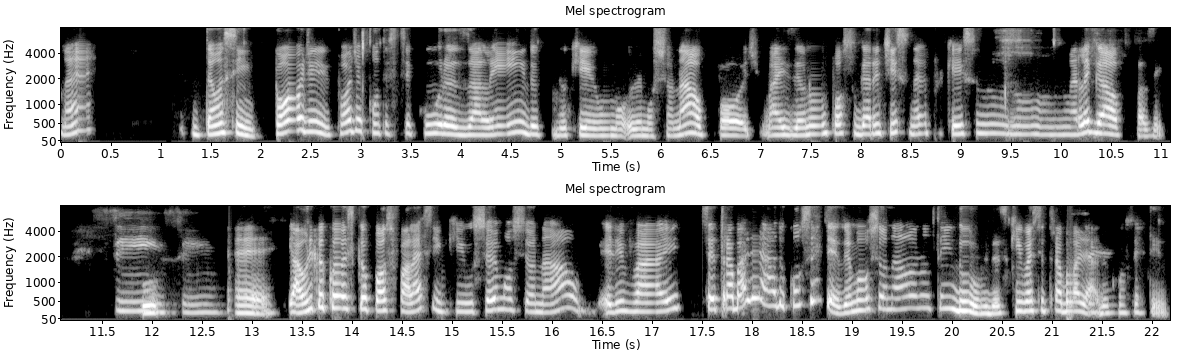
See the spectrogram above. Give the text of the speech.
né? Então, assim, pode, pode acontecer curas além do, do que o, emocional? Pode, mas eu não posso garantir isso, né? Porque isso não, não, não é legal fazer. Sim, o, sim. É, e a única coisa que eu posso falar é assim, que o seu emocional, ele vai ser trabalhado, com certeza. O emocional, não tenho dúvidas que vai ser trabalhado, com certeza.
